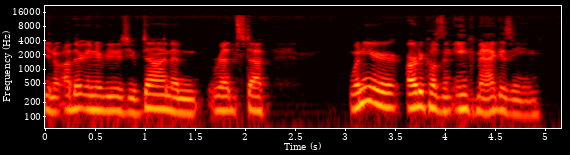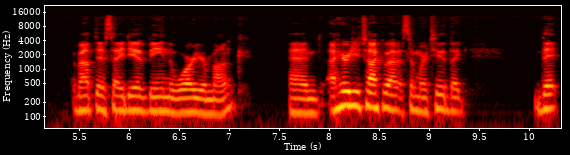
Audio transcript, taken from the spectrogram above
you know, other interviews you've done and read stuff, one of your articles in Inc. magazine about this idea of being the warrior monk. And I heard you talk about it somewhere too, like that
